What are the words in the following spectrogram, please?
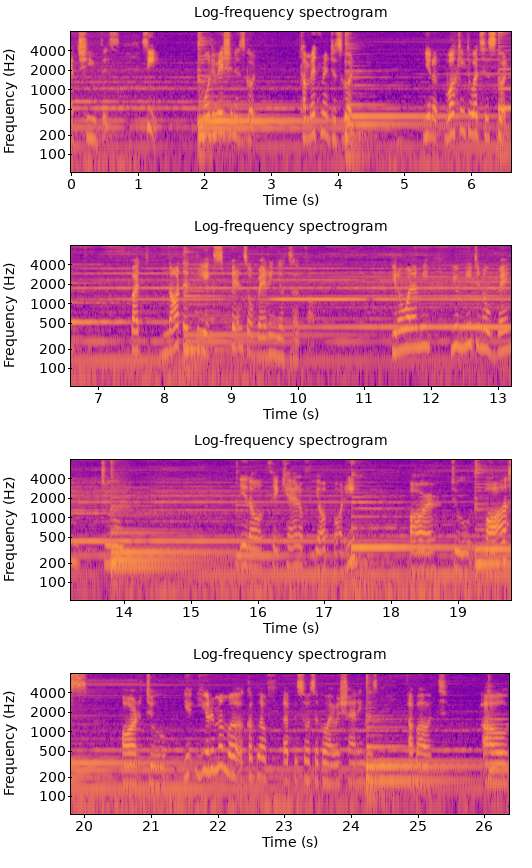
achieve this. See motivation is good. Commitment is good. You know working towards is good. But not at the expense of wearing yourself out. You know what i mean? You need to know when to you know take care of your body or to pause or to you, you remember a couple of episodes ago i was sharing this about how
